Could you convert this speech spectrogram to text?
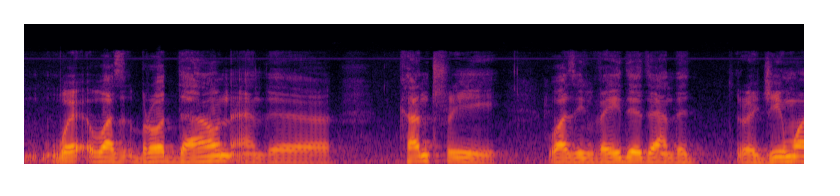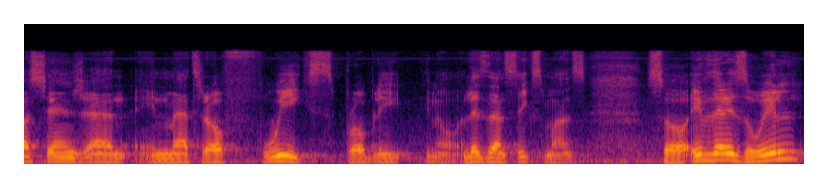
was brought down, and the country was invaded, and the regime was changed, and in matter of weeks, probably you know less than six months. So if there is will,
